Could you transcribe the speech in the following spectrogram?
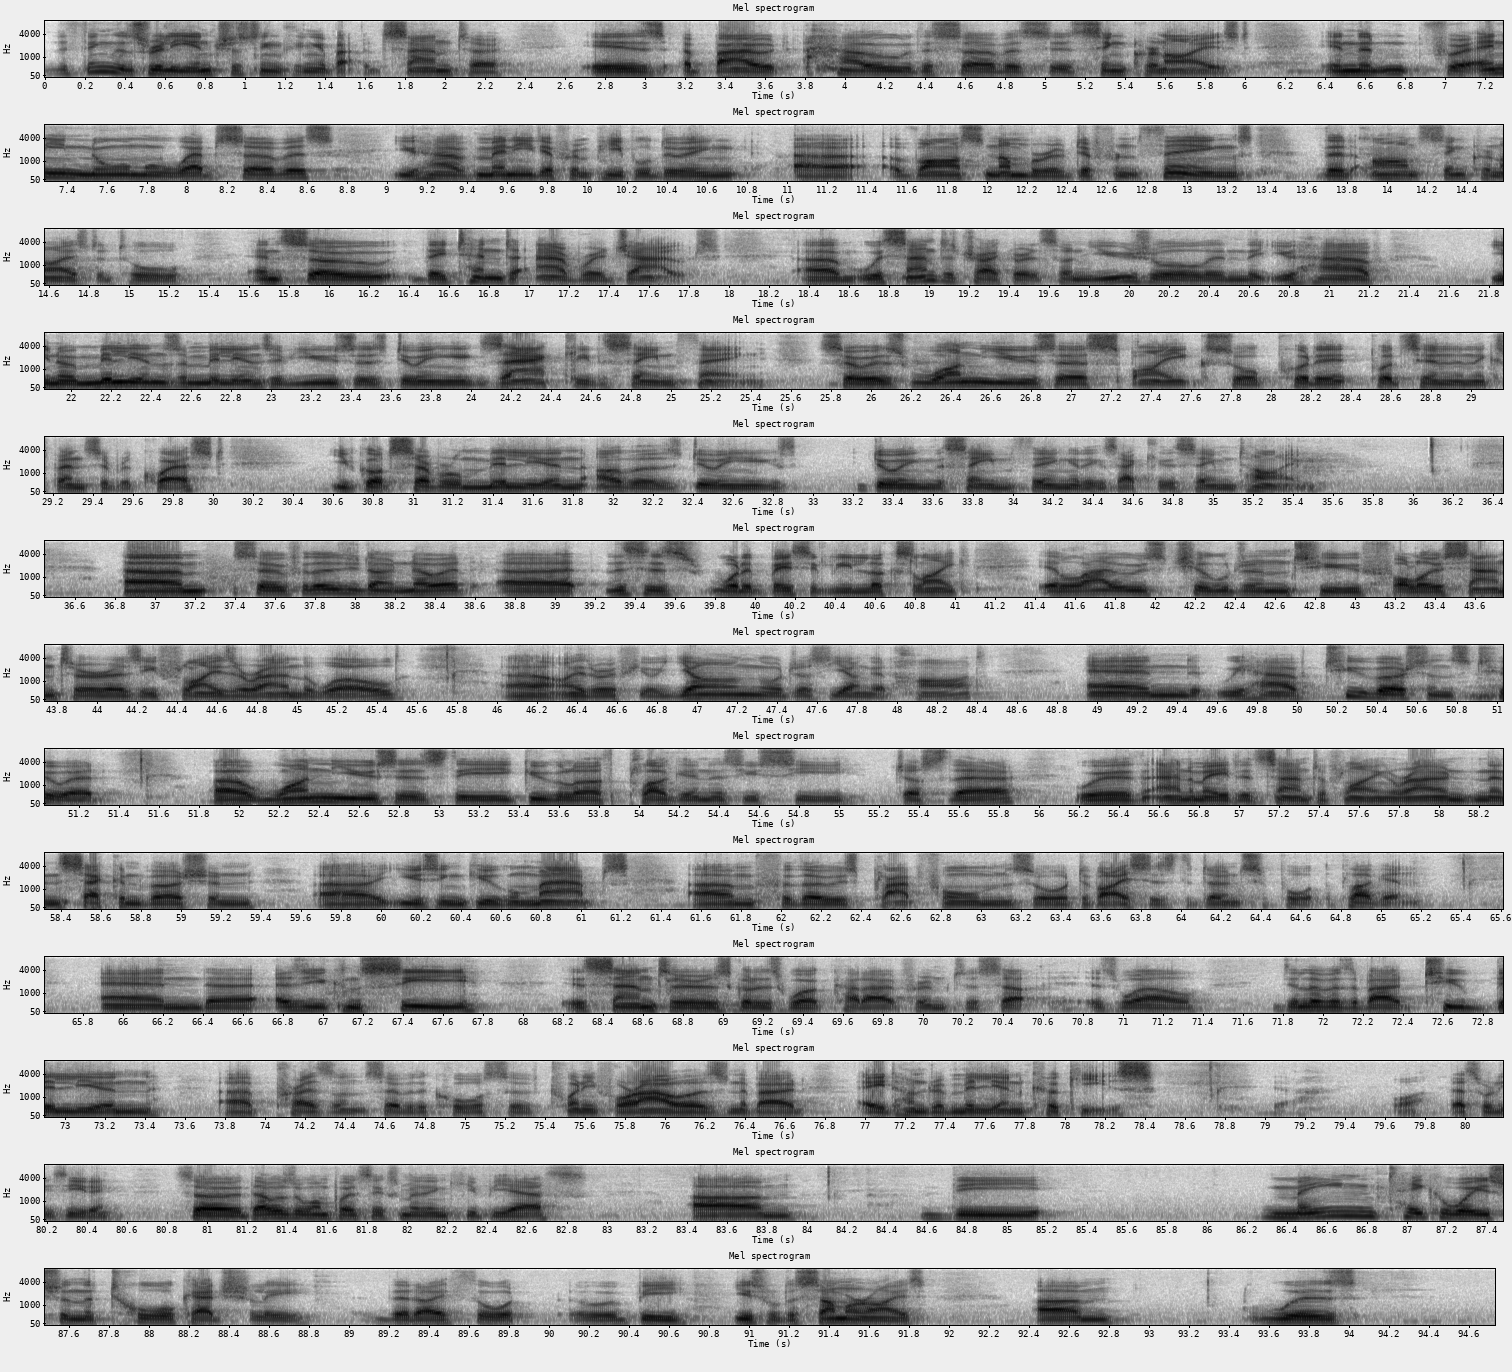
the thing that's really interesting thing about Santa is about how the service is synchronized. In the, for any normal web service, you have many different people doing uh, a vast number of different things that aren't synchronized at all, and so they tend to average out. Um, with Santa Tracker, it's unusual in that you have you know, millions and millions of users doing exactly the same thing. So as one user spikes or put it, puts in an expensive request, you've got several million others doing, doing the same thing at exactly the same time. Um, so for those who don't know it, uh, this is what it basically looks like. It allows children to follow Santa as he flies around the world, uh, either if you're young or just young at heart. And we have two versions to it. Uh, one uses the Google Earth plugin, as you see just there, with animated Santa flying around, and then the second version uh, using Google Maps um, for those platforms or devices that don't support the plugin. And uh, as you can see, is Santa has got his work cut out for him to sell as well. Delivers about 2 billion uh, presents over the course of 24 hours and about 800 million cookies. Yeah, well, that's what he's eating. So that was a 1.6 million QPS. Um, the main takeaways from the talk, actually, that I thought would be useful to summarize um, was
